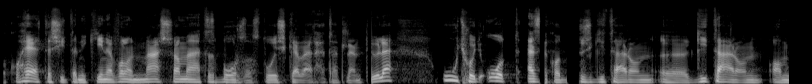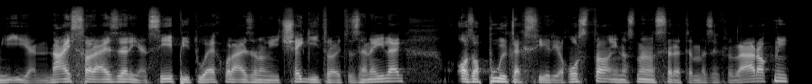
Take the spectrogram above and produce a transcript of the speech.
akkor helyettesíteni kéne valami mással, mert hát az borzasztó és keverhetetlen tőle. Úgyhogy ott ezek a gitáron, gitáron, ami ilyen nice ilyen szépítő equalizer, ami így segít rajta zeneileg, az a Pultex széria hozta, én azt nagyon szeretem ezekre rárakni,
